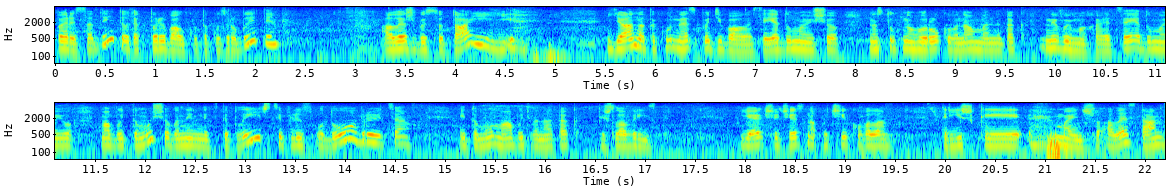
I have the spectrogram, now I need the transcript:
пересадити, отак перевалку таку зробити. Але ж висота її я на таку не сподівалася. Я думаю, що наступного року вона в мене так не вимахає. Це я думаю, мабуть, тому що вони в них в тепличці, плюс одобрюються, і тому, мабуть, вона так пішла в ріст. Я, якщо чесно, очікувала трішки меншу, але стан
